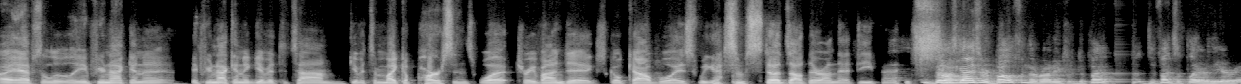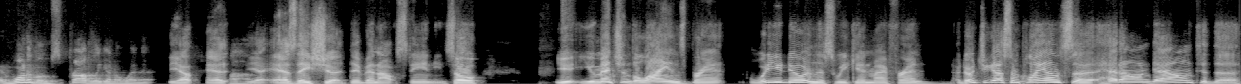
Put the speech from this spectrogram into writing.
Oh, absolutely. If you're not gonna if you're not gonna give it to Tom, give it to Micah Parsons. What Trevon Diggs? Go Cowboys. We got some studs out there on that defense. Those so. guys are both in the running for def- defensive player of the year, and one of them's probably gonna win it. Yep. As, uh, yeah, as they should. They've been outstanding. So you you mentioned the Lions, Brant. What are you doing this weekend, my friend? Don't you got some plans to head on down to the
